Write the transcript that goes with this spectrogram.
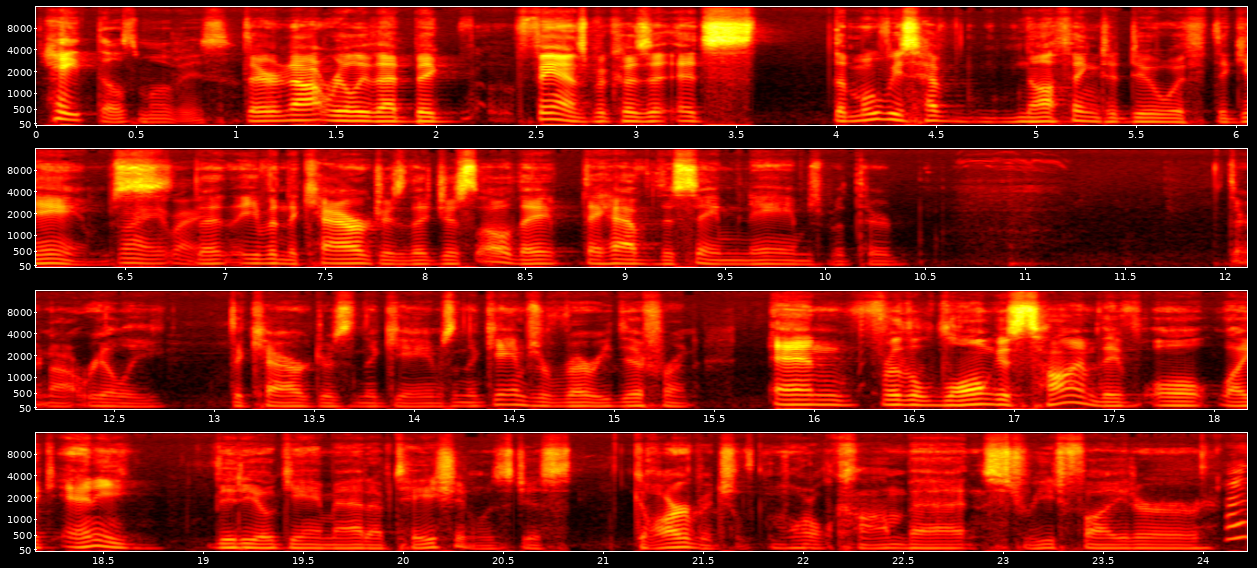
Hate those movies. They're not really that big fans because it, it's the movies have nothing to do with the games. Right, right. That even the characters, they just oh they they have the same names, but they're they're not really the characters in the games, and the games are very different. And for the longest time, they've all like any video game adaptation was just garbage. Mortal Kombat and Street Fighter. I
